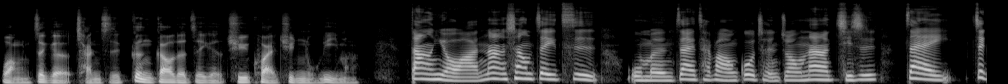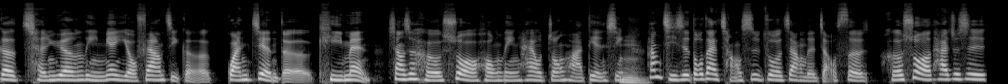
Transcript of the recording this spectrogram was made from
往这个产值更高的这个区块去努力吗？当然有啊。那像这一次我们在采访的过程中，那其实，在这个成员里面有非常几个关键的 key man，像是和硕、红林还有中华电信，嗯、他们其实都在尝试做这样的角色。和硕他就是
